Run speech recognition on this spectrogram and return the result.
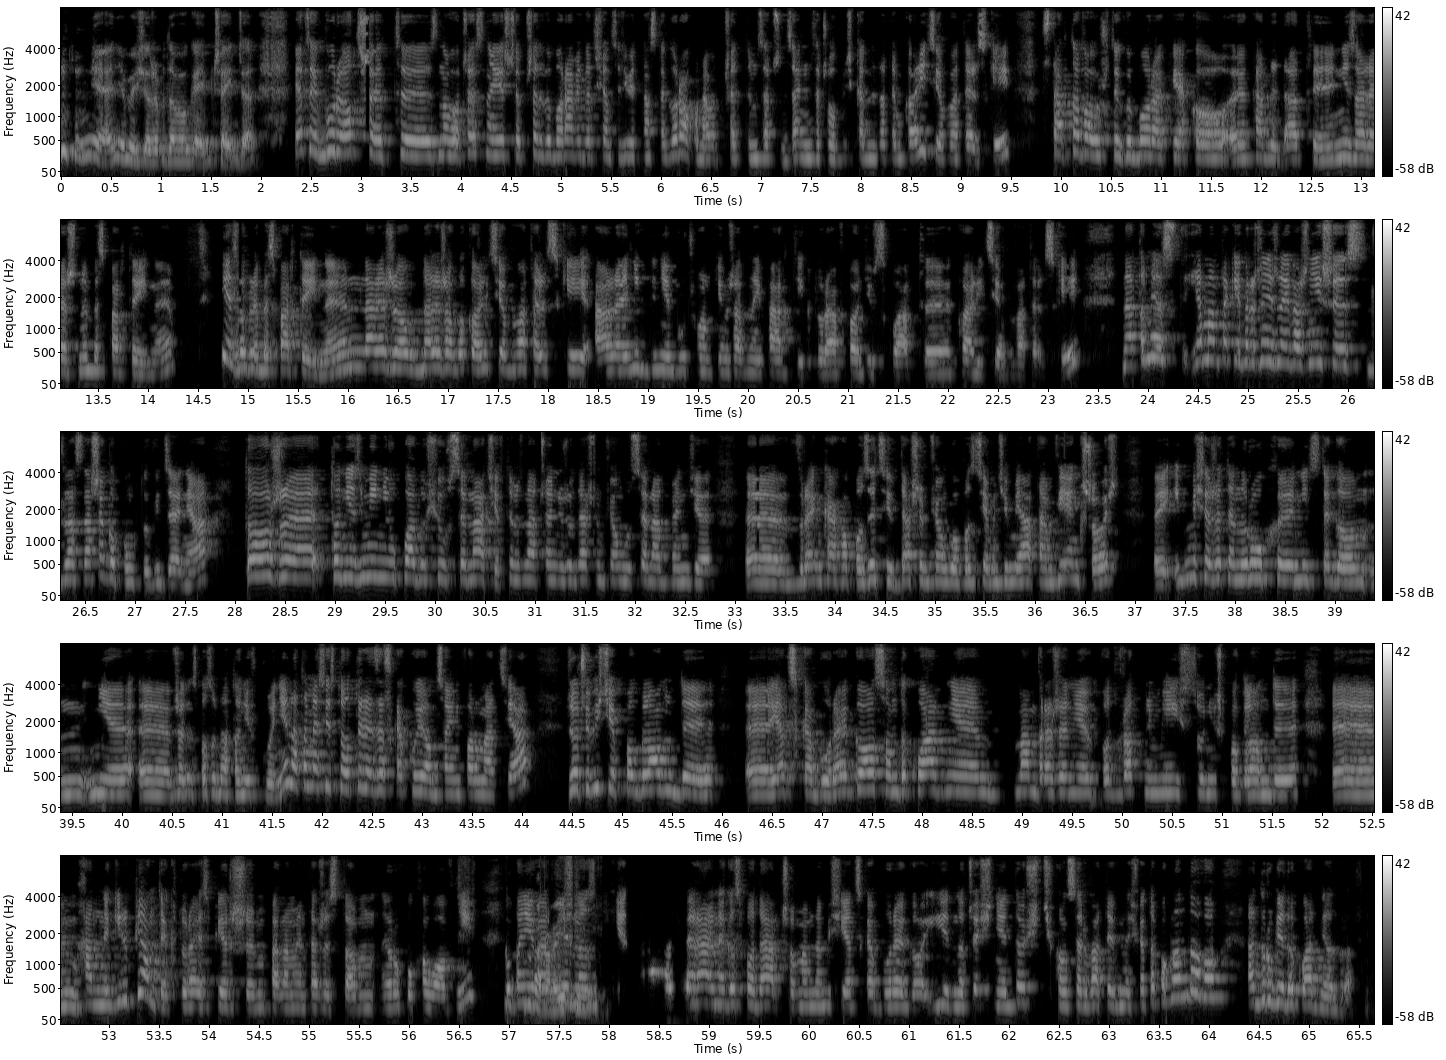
Nie, nie myślę, żeby to był game changer. Jacek Bury odszedł e, z Nowoczesnej jeszcze przed wyborami 2019 roku, nawet przed tym, zanim zaczął być kandydatem Koalicji Obywatelskiej. Startował już w tych wyborach jako kandydat niezależny, bezpartyjny. Jest w ogóle bezpartyjny, należał, należał do Koalicji Obywatelskiej, ale nigdy nie był członkiem żadnej partii, która wchodzi w skład y, Koalicji Obywatelskiej. Natomiast ja mam takie wrażenie, że najważniejsze jest dla naszego punktu widzenia to, że to nie zmieni układu sił w Senacie, w tym znaczeniu, że w dalszym ciągu Senat będzie e, w rękach opozycji, w dalszym ciągu opozycja będzie miała tam większość e, i myślę, że ten ruch nic z tego mm, nie, w żaden sposób na to nie wpłynie. Natomiast jest to o tyle zaskakująca informacja, że oczywiście poglądy E, Jacka Burego są dokładnie, mam wrażenie, w odwrotnym miejscu niż poglądy Hanny Gil-Piątek, która jest pierwszym parlamentarzystą ruchu Hołowni, no, ponieważ tak, jedno z nich jest liberalne gospodarczo, mam na myśli Jacka Burego i jednocześnie dość konserwatywne światopoglądowo, a drugie dokładnie odwrotnie.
